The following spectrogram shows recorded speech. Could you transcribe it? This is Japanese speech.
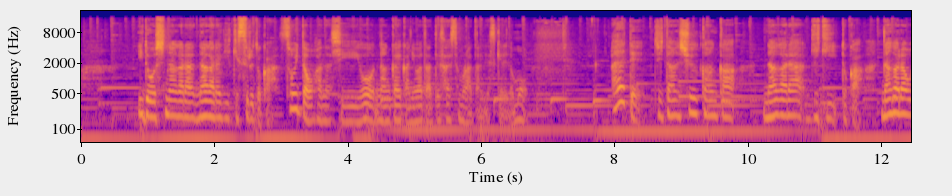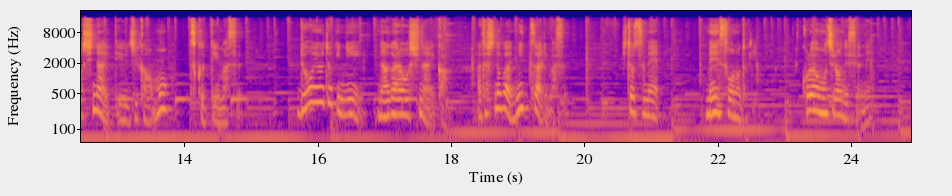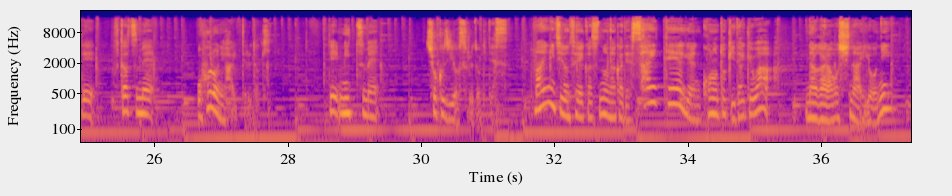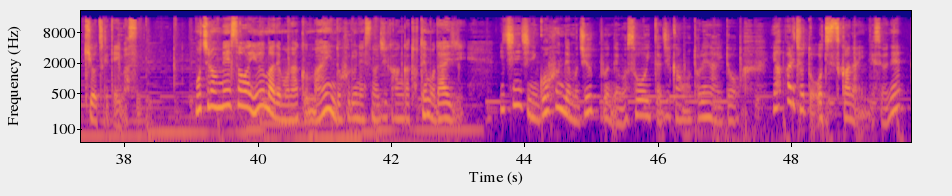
移動しながらながら聞きするとかそういったお話を何回かにわたってさせてもらったんですけれどもあえて時短習慣化ながら聞きとかながらをしないっていう時間も作っています。どういう時にながらをしないか私の場合3つあります。1つ目瞑想の時。これはもちろんですよね。で2つ目お風呂に入ってる時。で3つ目食事をする時です。毎日の生活の中で最低限この時だけはながらをしないように気をつけています。もちろん瞑想は言うまでもなくマインドフルネスの時間がとても大事。1日に5分でも10分でもそういった時間を取れないとやっぱりちょっと落ち着かないんですよね。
